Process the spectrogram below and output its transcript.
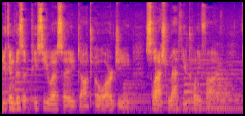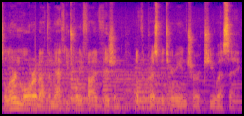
You can visit pcusa.org slash Matthew 25 to learn more about the Matthew 25 vision of the Presbyterian Church USA.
